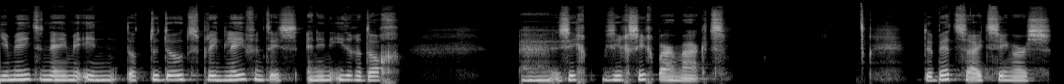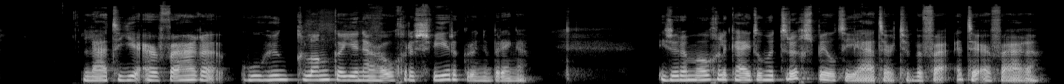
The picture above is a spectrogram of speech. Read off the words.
je mee te nemen in dat de dood springlevend is en in iedere dag uh, zich, zich zichtbaar maakt. De bedside laten je ervaren hoe hun klanken je naar hogere sferen kunnen brengen. Is er een mogelijkheid om het terugspeeltheater te, te ervaren?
